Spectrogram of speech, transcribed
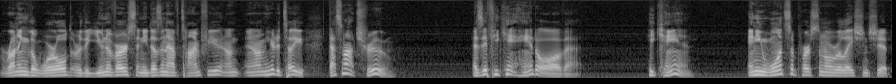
running the world or the universe, and he doesn't have time for you. And I'm, and I'm here to tell you that's not true. As if he can't handle all that. He can. And he wants a personal relationship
